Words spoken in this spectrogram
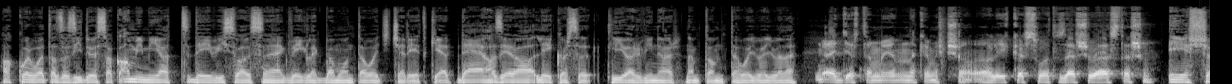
akkor volt az az időszak, ami miatt Davis valószínűleg végleg bemondta, hogy cserét kér. De azért a Lakers a clear winner, nem tudom, te hogy vagy vele. Egyértelműen nekem is a Lakers volt az első választás választáson. És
